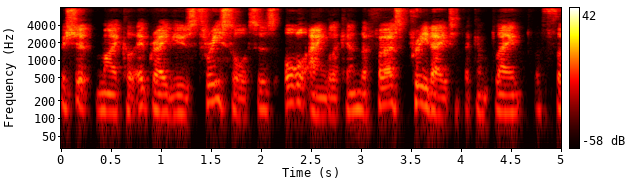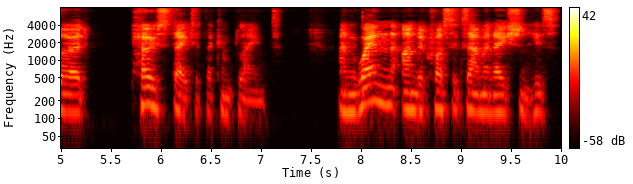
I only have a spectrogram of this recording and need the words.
Bishop Michael Ipgrave used three sources, all Anglican. The first predated the complaint, the third postdated the complaint. And when, under cross examination, his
